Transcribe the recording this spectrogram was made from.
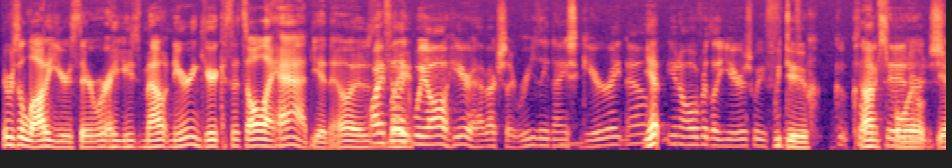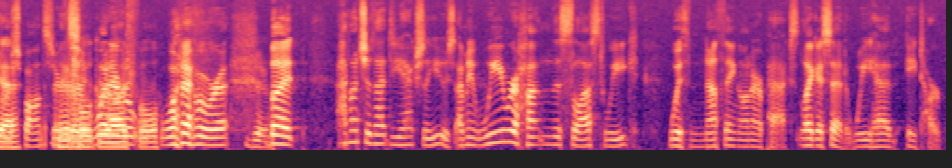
There was a lot of years there where I used mountaineering gear because that's all I had. You know, Well, I feel like we all here have actually really nice gear right now. Yep. You know, over the years we've We we've do. c- I'm spoiled, yeah. or sponsored I got a or whatever full. whatever we're at. Yeah. But how much of that do you actually use? I mean, we were hunting this last week with nothing on our packs. Like I said, we had a tarp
